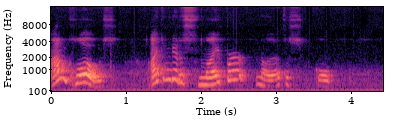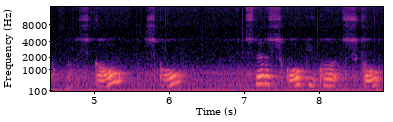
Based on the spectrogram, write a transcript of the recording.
I'm close. I can get a sniper. No, that's a scope. Scope? Scope? Instead of scope, you call it scope.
